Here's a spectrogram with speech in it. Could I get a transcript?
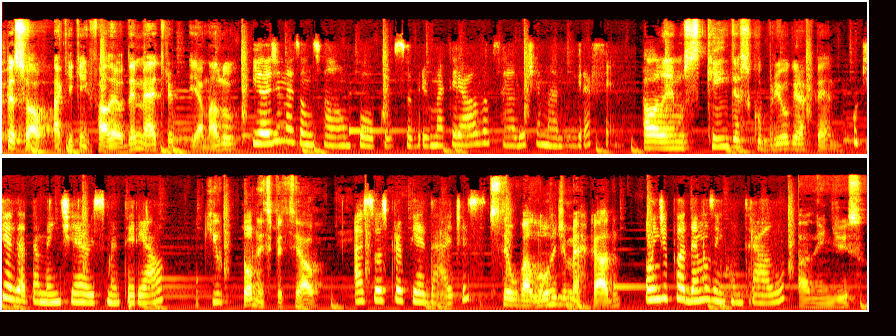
pessoal, aqui quem fala é o Demétrio e a Malu. E hoje nós vamos falar um pouco sobre o material avançado chamado grafeno. Falaremos quem descobriu o grafeno, O que exatamente é esse material? o que o torna especial, As suas propriedades? seu valor de mercado. Onde podemos encontrá-lo? Além disso,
